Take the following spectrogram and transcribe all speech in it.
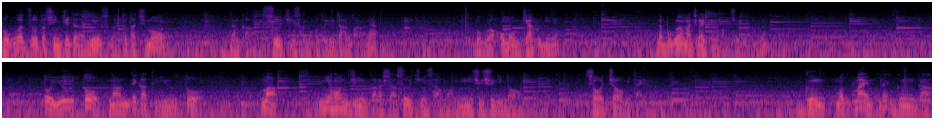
僕がずっと信じてたニュースの人たちもなんかスーチーさんのこと言うてはるからね。僕が思う逆にね。だ僕が間違えてるのかもしれんけどもね。というとなんでかというとまあ日本人からしたらスーチンさんは民主主義の象徴みたいな。軍も前もね軍が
